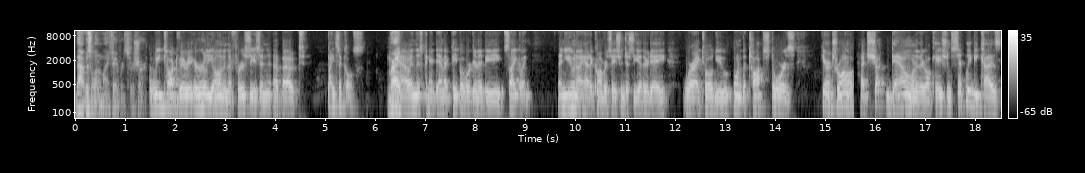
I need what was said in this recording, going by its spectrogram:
That was one of my favorites for sure. We talked very early on in the first season about bicycles Right. How in this pandemic, people were going to be cycling. And you and I had a conversation just the other day where I told you one of the top stores here in Toronto had shut down one of their locations simply because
